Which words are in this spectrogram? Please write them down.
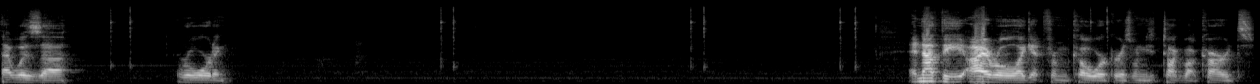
That was uh, rewarding. And not the eye roll I get from coworkers when you talk about cards.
